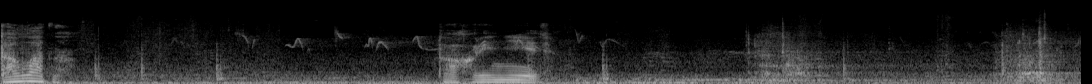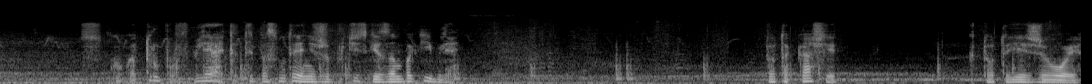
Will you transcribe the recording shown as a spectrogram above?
Да ладно. Да охренеть. Сколько трупов, блядь, да ты посмотри, они же практически зомбаки, блядь. Кто-то кашляет, кто-то есть живой.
